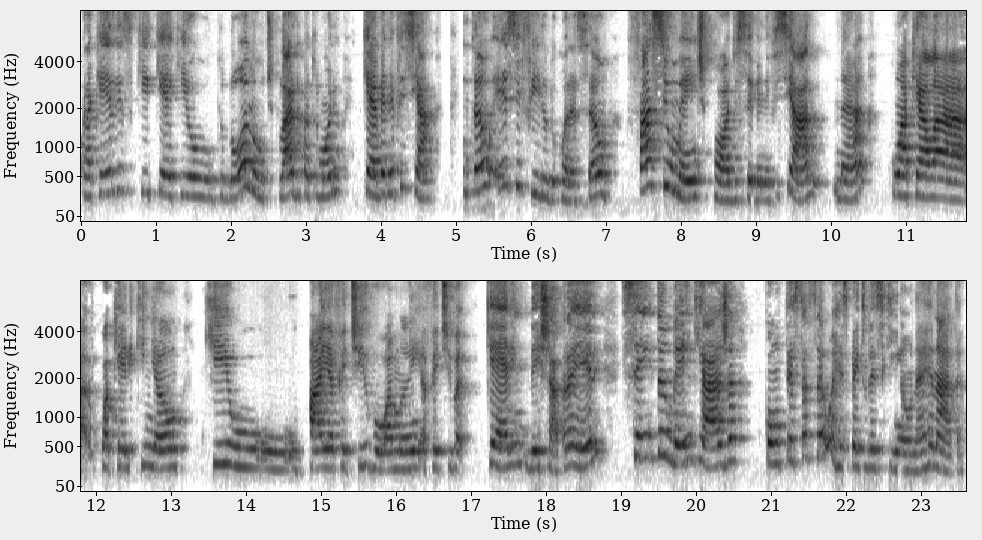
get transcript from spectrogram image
para aqueles que, que, que, o, que o dono, o titular do patrimônio, quer beneficiar. Então, esse filho do coração facilmente pode ser beneficiado, né? Com aquela, com aquele quinhão que o, o pai afetivo ou a mãe afetiva querem deixar para ele, sem também que haja contestação a respeito desse quinhão, né, Renata?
